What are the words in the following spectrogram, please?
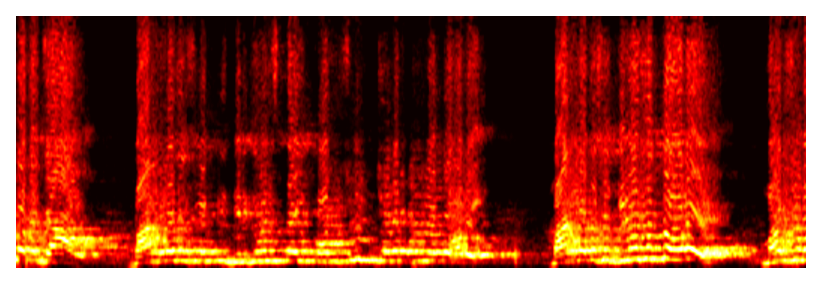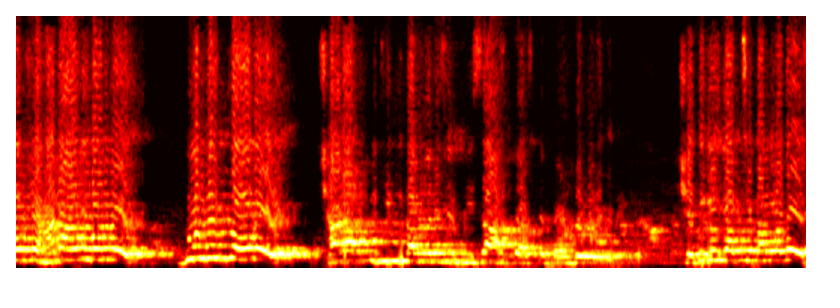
পথে যায় বাংলাদেশ একটি দীর্ঘস্থায়ী কনফ্লিক্ট জোনে পরিণত হবে। বাংলাদেশে গৃহযুদ্ধ হবে মানুষের মানুষে হানাহানি বাড়বে দুর্ভিক্ষ হবে। সারা পৃথিবী বাংলাদেশের ভিসা আস্তে আস্তে বন্ধ করে দেবে। সেদিকেই যাচ্ছে বাংলাদেশ।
